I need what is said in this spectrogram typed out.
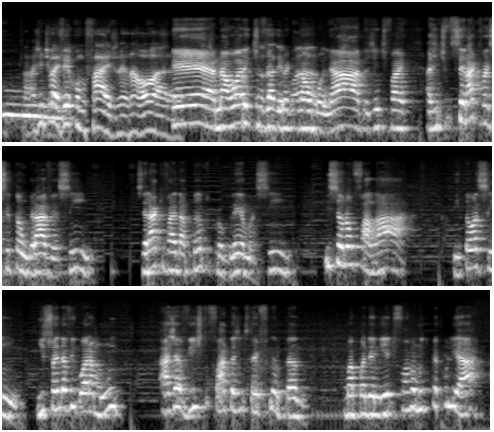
do... A gente vai ver como faz, né? Na hora. É, na hora a gente vai como é dá uma olhada, a gente vai. A gente, será que vai ser tão grave assim? Será que vai dar tanto problema assim? E se eu não falar? Então, assim, isso ainda vigora muito. Haja visto o fato de a gente estar enfrentando uma pandemia de forma muito peculiar,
